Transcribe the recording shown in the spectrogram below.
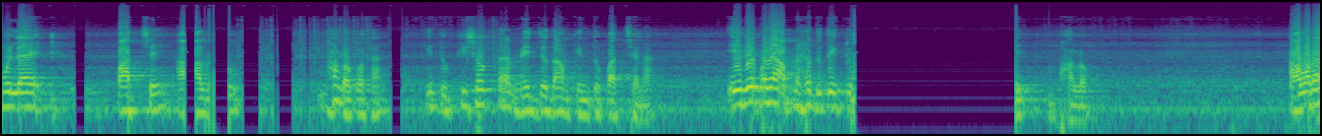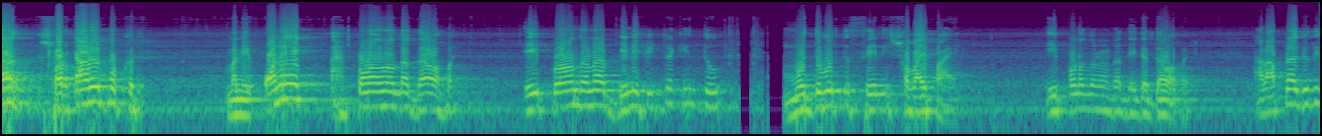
মূল্যে পাচ্ছে আলু, ভালো কথা, কিন্তু কৃষক তার ন্যায্য দাম কিন্তু পাচ্ছে না। এই ব্যাপারে আপনারা যদি একটু ভালো। আমরা সরকারের পক্ষ মানে অনেক প্রণোদনা দেওয়া হয়। এই প্রণোদনার বেনিফিটটা কিন্তু মধ্যবর্তী শ্রেণি সবাই পায়। এই প্রণোদনাটা যেটা দেওয়া হয়। আর আপনারা যদি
